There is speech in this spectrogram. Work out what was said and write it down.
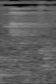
cosa.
